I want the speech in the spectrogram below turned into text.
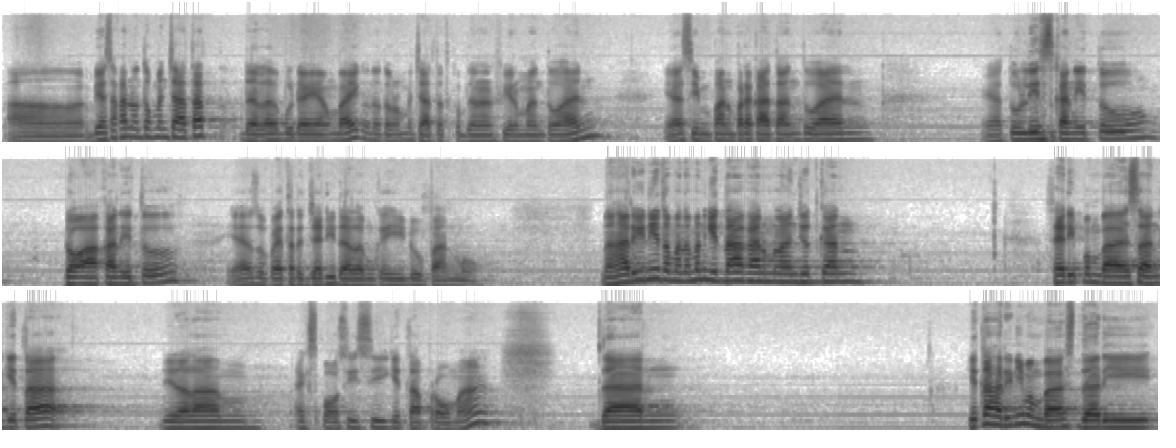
Uh, biasakan untuk mencatat adalah budaya yang baik untuk teman mencatat kebenaran firman Tuhan, ya simpan perkataan Tuhan, ya tuliskan itu, doakan itu ya supaya terjadi dalam kehidupanmu. Nah hari ini teman-teman kita akan melanjutkan seri pembahasan kita di dalam eksposisi kitab Roma dan kita hari ini membahas dari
